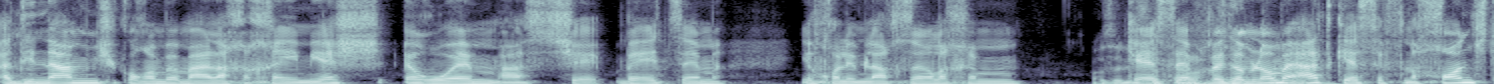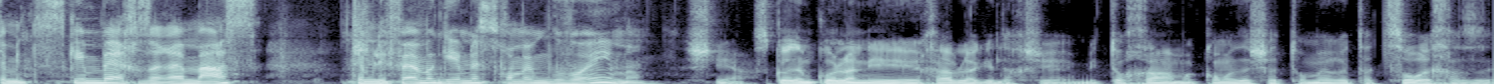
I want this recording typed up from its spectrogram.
הדינמיים שקורים במהלך החיים, יש אירועי מס שבעצם יכולים להחזיר לכם כסף, וגם לא מעט כסף, נכון? שאתם מתעסקים בהחזרי מס, אתם לפעמים מגיעים לסכומים גבוהים. שנייה, אז קודם כל אני חייב להגיד לך שמתוך המקום הזה שאת אומרת, הצורך הזה,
